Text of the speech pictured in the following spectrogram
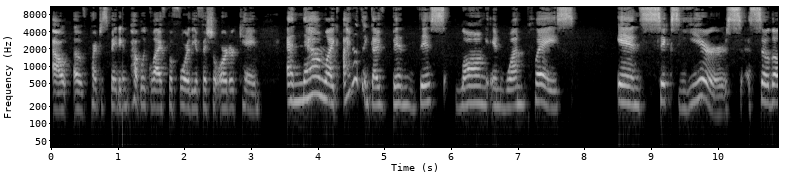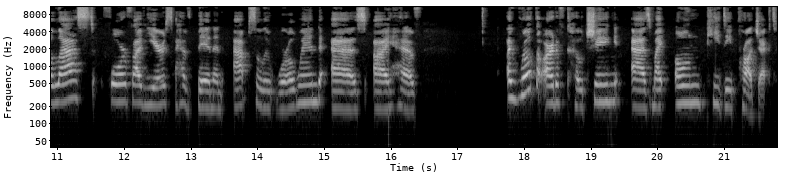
out of participating in public life before the official order came. And now I'm like, I don't think I've been this long in one place in six years. So the last four or five years have been an absolute whirlwind as I have. I wrote The Art of Coaching as my own PD project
